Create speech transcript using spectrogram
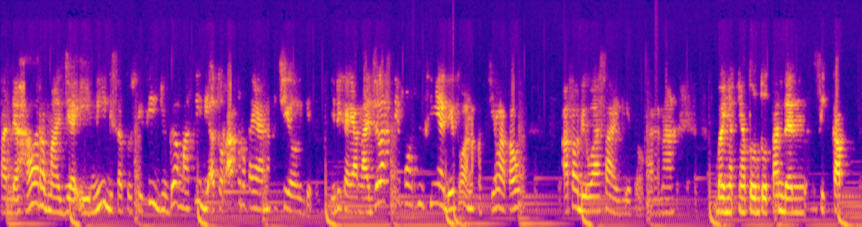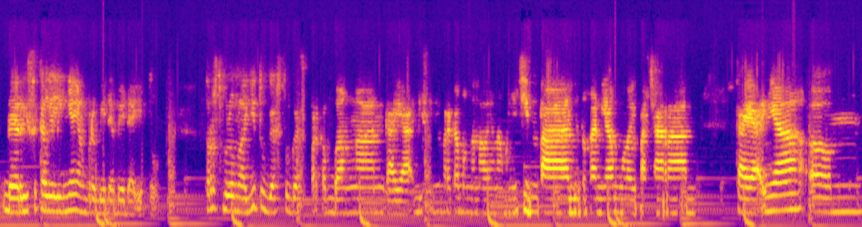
padahal remaja ini di satu sisi juga masih diatur-atur kayak anak kecil gitu. Jadi kayak nggak jelas nih posisinya dia tuh anak kecil atau atau dewasa gitu karena banyaknya tuntutan dan sikap dari sekelilingnya yang berbeda-beda itu. Terus belum lagi tugas-tugas perkembangan kayak di sini mereka mengenal yang namanya cinta gitu kan ya mulai pacaran kayaknya um,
